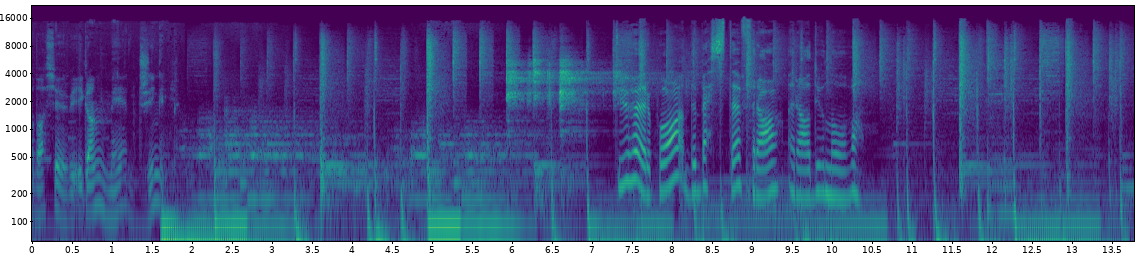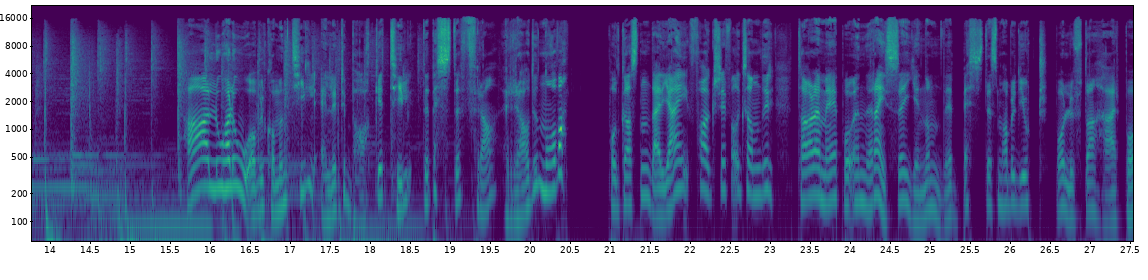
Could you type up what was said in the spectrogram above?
og da kjører vi i gang med jingle. Du hører på det beste fra Radio Nova. Hallo, hallo, og velkommen til eller tilbake til Det beste fra Radio Nova. Podkasten der jeg, fagsjef Alexander, tar deg med på en reise gjennom det beste som har blitt gjort på lufta her på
